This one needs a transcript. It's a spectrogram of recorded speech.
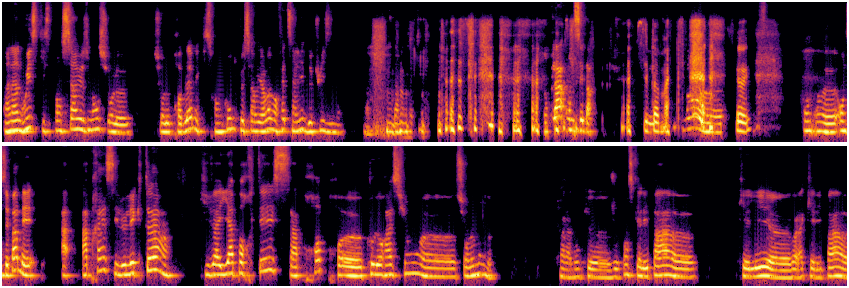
un linguiste qui se penche sérieusement sur le, sur le problème et qui se rend compte que Servir l'homme, en fait, c'est un livre de cuisine. Donc là, on ne sait pas. C'est pas mal. on, ne sait pas, mais après, c'est le lecteur qui va y apporter sa propre euh, coloration euh, sur le monde. Voilà, donc euh, je pense qu'elle n'est pas, qu'elle est, voilà, qu'elle est pas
